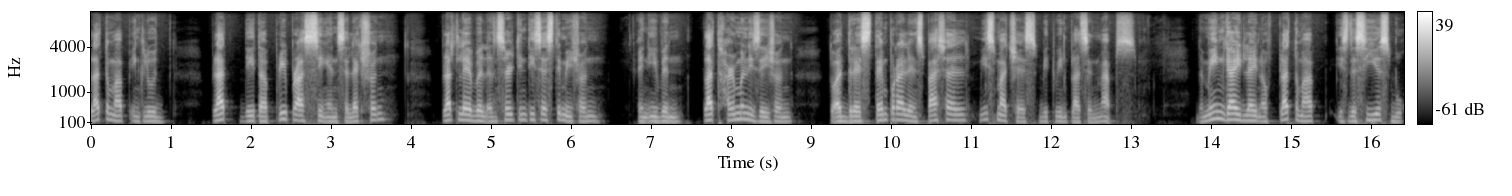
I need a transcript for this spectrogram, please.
Plot2Map include plot data pre-processing and selection, plot level uncertainties estimation, and even plot harmonization to address temporal and spatial mismatches between plots and maps. The main guideline of Plot2Map is the CEOS book,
